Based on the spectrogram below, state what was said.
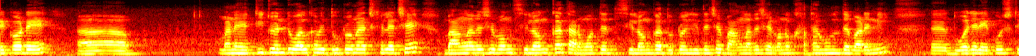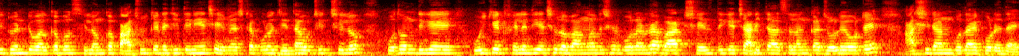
রেকর্ডে মানে টি টোয়েন্টি ওয়ার্ল্ড কাপে দুটো ম্যাচ খেলেছে, বাংলাদেশ এবং শ্রীলঙ্কা। তার মধ্যে শ্রীলঙ্কা দুটোই জিতেছে, বাংলাদেশ এখনও খাতা খুলতে পারেনি। দু হাজার একুশ টি টোয়েন্টি ওয়ার্ল্ড কাপও শ্রীলঙ্কা পাঁচ উইকেটে জিতে নিয়েছে। এই ম্যাচটা পুরো জেতা উচিত ছিল। প্রথম দিকে উইকেট ফেলে দিয়েছিল বাংলাদেশের বোলাররা বাট শেষ দিকে চারিতা শ্রীলঙ্কা জ্বলে ওঠে, আশি রান বোধহয় করে দেয়।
